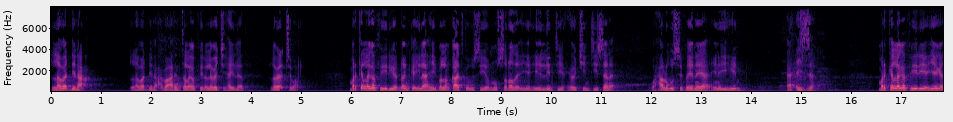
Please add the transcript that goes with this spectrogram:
laba dhinac laba dhinac baa arrinta laga fiiriya laba jihay leedahay laba ictibaar. Marka laga fiiriyo dhanka ilaahay ballanqaadka uu siiyo nusrada iyo hiilinta iyo xoojintiisana waxaa lagu sifaynayaa inay yihiin aciza. Marka laga fiiriyo iyaga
